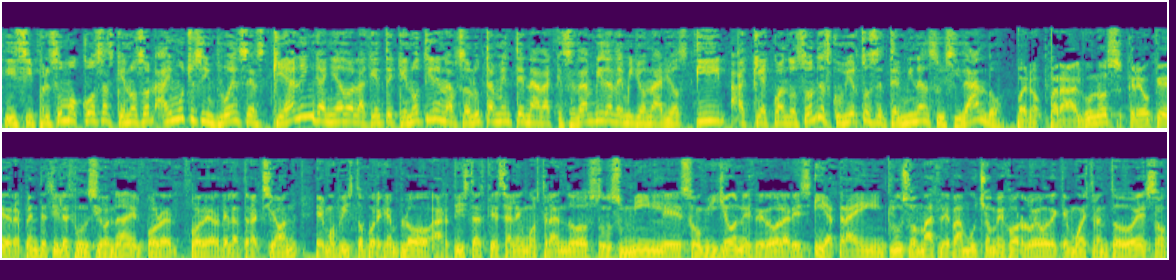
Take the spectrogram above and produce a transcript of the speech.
Y si presumo cosas que no son, hay muchos influencers que han engañado a la gente que no tienen absolutamente nada, que se dan vida de millonarios y a que cuando son descubiertos se terminan suicidando. Bueno, para algunos creo que de repente sí les funciona el poder, poder de la atracción. Hemos visto, por ejemplo, artistas que salen mostrando sus miles o millones de dólares y atraen incluso más le va mucho mejor luego de que muestran todo eso.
